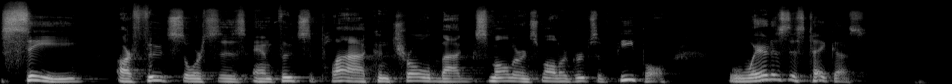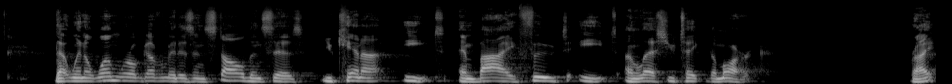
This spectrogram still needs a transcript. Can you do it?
see our food sources and food supply controlled by smaller and smaller groups of people, where does this take us? That when a one world government is installed and says you cannot eat and buy food to eat unless you take the mark, right?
